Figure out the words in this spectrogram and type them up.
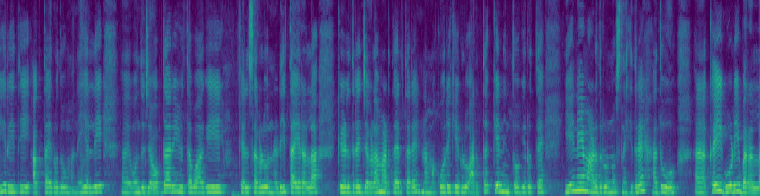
ಈ ರೀತಿ ಆಗ್ತಾ ಇರೋದು. ಮನೆಯಲ್ಲಿ ಒಂದು ಜವಾಬ್ದಾರಿಯುತವಾಗಿ ಕೆಲಸಗಳು ನಡೀತಾ ಇರಲ್ಲ. ಕೇಳಿದ್ರೆ ಜಗಳ ಮಾಡ್ತಾ ಇರ್ತಾರೆ. ನಮ್ಮ ಕೋರಿಕೆಗಳು ಅರ್ಧಕ್ಕೆ ನಿಂತೋಗಿರುತ್ತೆ. ಏನೇ ಮಾಡಿದ್ರೂ ಸ್ನೇಹಿತರೆ, ಅದು ಕೈಗೂಡಿ ಬರಲ್ಲ.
